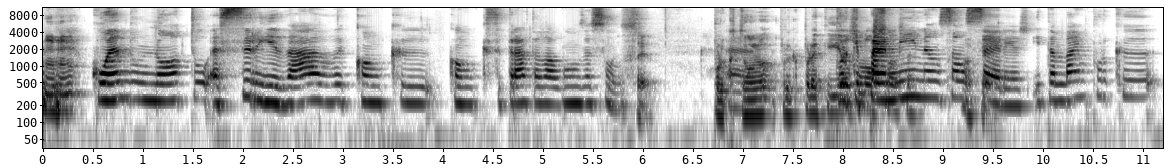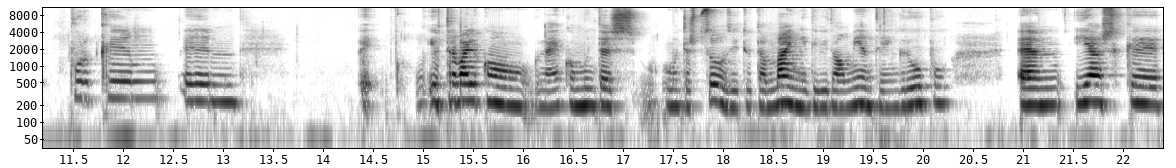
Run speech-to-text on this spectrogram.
uhum. quando noto a seriedade com que, com que se trata de alguns assuntos. Certo. Porque, tu, uh, porque para ti Porque para mim não são okay. sérias. E também porque, porque um, eu trabalho com, né, com muitas, muitas pessoas e tu também, individualmente, em grupo, um, e acho que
